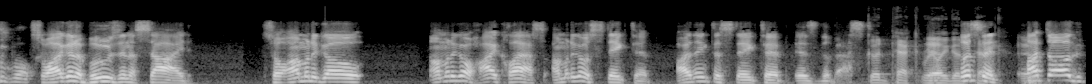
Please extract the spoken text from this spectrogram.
unbelievable. So I got a booze and a side. So I'm gonna go I'm gonna go high class. I'm gonna go steak tip. I think the steak tip is the best. Good pick. Really good Listen, pick. Hot dog,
